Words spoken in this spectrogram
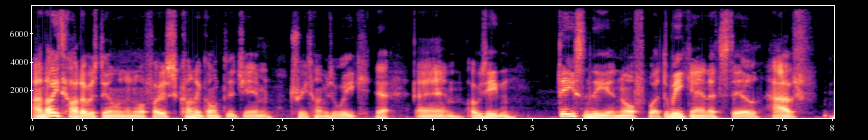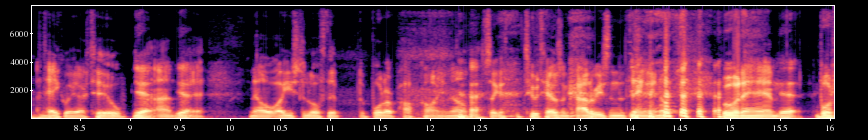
and I thought I was doing enough. I was kind of going to the gym three times a week. yeah, Um, I was eating decently enough, but the weekend I'd still have a takeaway or two. Mm-hmm. Yeah, and yeah. Uh, you know, I used to love the, the butter popcorn. You know, it's like two thousand calories in the thing. You know, but um, Yeah. but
